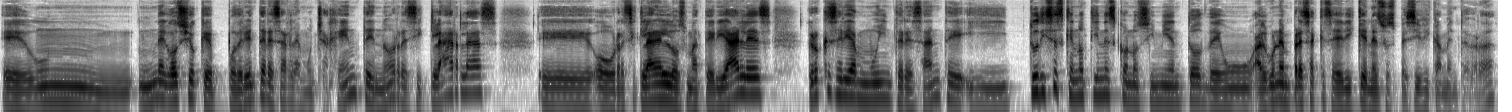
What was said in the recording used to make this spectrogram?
eh, un, negocio que podría interesarle a mucha gente, ¿no? Reciclarlas eh, o reciclar los materiales, creo que sería muy interesante. Y tú dices que no tienes conocimiento de alguna empresa que se dedique en eso específicamente, ¿verdad?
